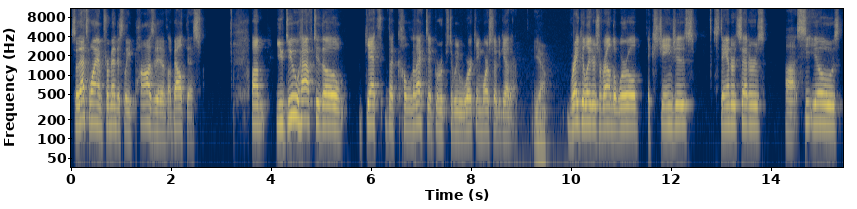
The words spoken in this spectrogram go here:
So that's why I'm tremendously positive about this. Um, you do have to, though, get the collective groups to be working more so together. Yeah. Regulators around the world, exchanges, standard setters, uh, CEOs.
